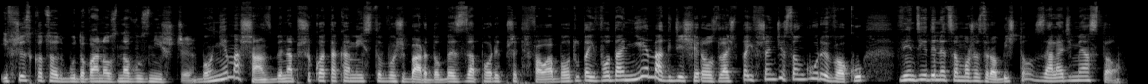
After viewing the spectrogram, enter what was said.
i wszystko co odbudowano znowu zniszczy. Bo nie ma szans, by na przykład taka miejscowość Bardo bez zapory przetrwała, bo tutaj woda nie ma gdzie się rozlać, tutaj wszędzie są góry wokół, więc jedyne co może zrobić to zalać miasto.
